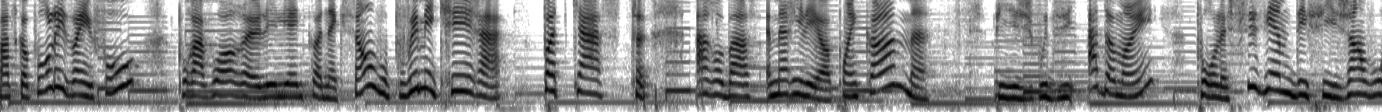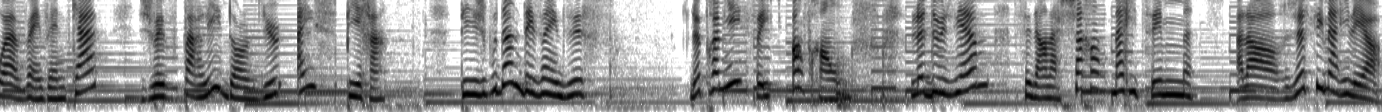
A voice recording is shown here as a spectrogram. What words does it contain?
En tout cas, pour les infos, pour avoir euh, les liens de connexion, vous pouvez m'écrire à podcast.marilea.com. Puis je vous dis à demain pour le sixième défi J'envoie 2024. Je vais vous parler d'un lieu inspirant. Puis je vous donne des indices. Le premier, c'est en France. Le deuxième, c'est dans la Charente-Maritime. Alors, je suis Marie-Léa,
